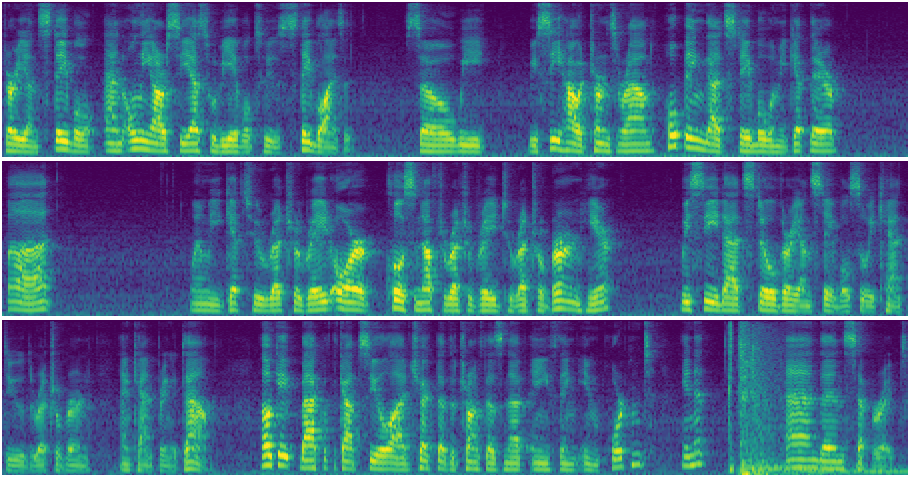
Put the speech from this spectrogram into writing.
very unstable, and only RCS will be able to stabilize it. So we we see how it turns around, hoping that it's stable when we get there. But when we get to retrograde, or close enough to retrograde to retro burn here, we see that's still very unstable, so we can't do the retro burn and can't bring it down. Okay, back with the capsule. I checked that the trunk doesn't have anything important in it. And then separate.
